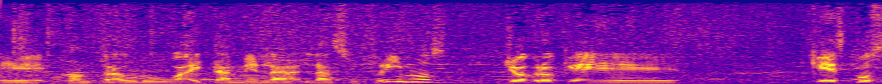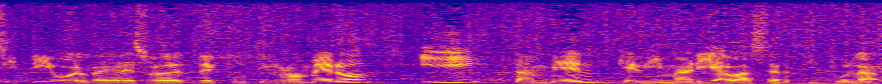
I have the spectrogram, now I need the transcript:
eh, contra Uruguay también la, la sufrimos. Yo creo que, que es positivo el regreso de, de Cuti Romero y también que Di María va a ser titular.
